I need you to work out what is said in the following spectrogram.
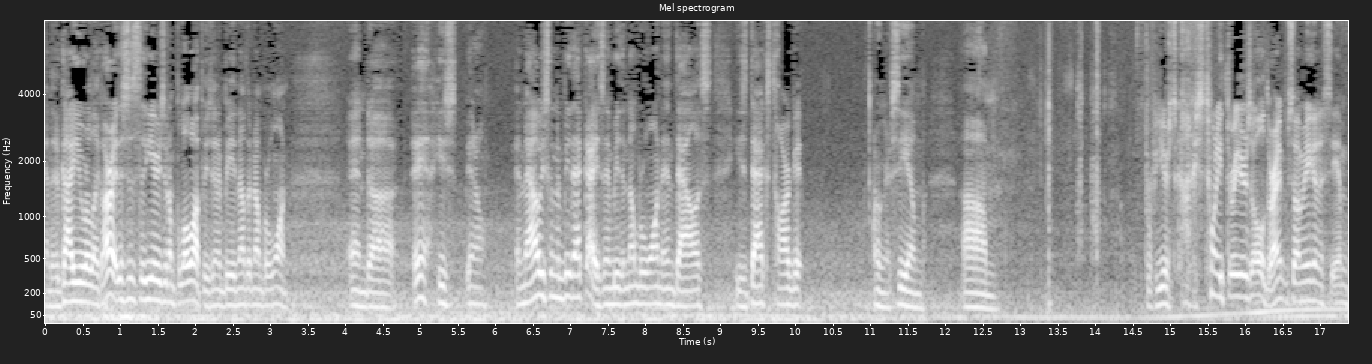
and a guy you were like, all right, this is the year he's going to blow up. He's going to be another number one, and uh, yeah, he's you know, and now he's going to be that guy. He's going to be the number one in Dallas. He's Dak's target. We're going to see him um, for years to come. He's 23 years old, right? So I mean, you're going to see him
